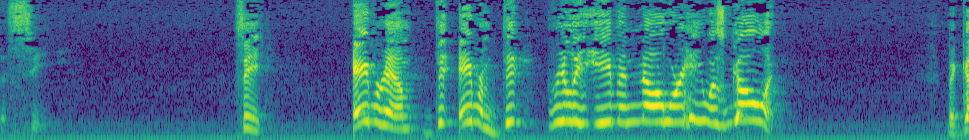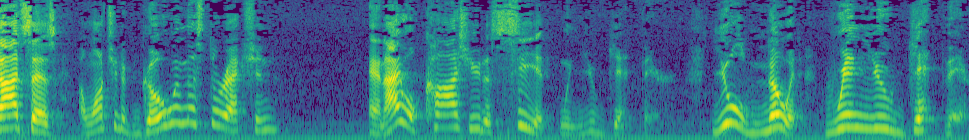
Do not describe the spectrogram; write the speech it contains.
to see. See, Abraham, Abram didn't really even know where he was going. But God says, I want you to go in this direction and I will cause you to see it when you get there. You'll know it when you get there.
